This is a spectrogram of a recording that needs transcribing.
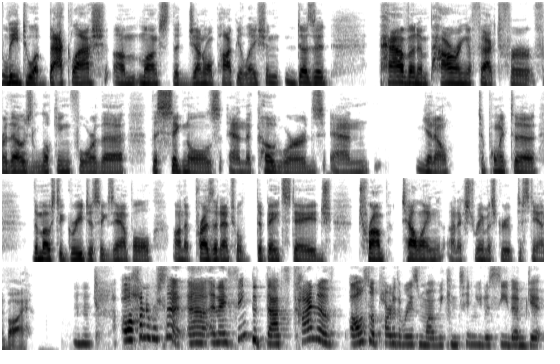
lead to a backlash amongst the general population? Does it have an empowering effect for for those looking for the the signals and the code words and you know to point to the most egregious example on a presidential debate stage trump telling an extremist group to stand by mm-hmm. oh 100% uh, and i think that that's kind of also part of the reason why we continue to see them get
